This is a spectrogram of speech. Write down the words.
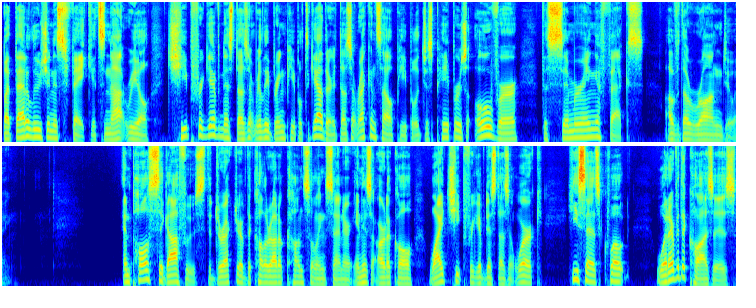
but that illusion is fake. It's not real. Cheap forgiveness doesn't really bring people together, it doesn't reconcile people, it just papers over the simmering effects of the wrongdoing. And Paul Sigafus, the director of the Colorado Counseling Center, in his article Why Cheap Forgiveness Doesn't Work, he says, quote, "Whatever the cause is,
